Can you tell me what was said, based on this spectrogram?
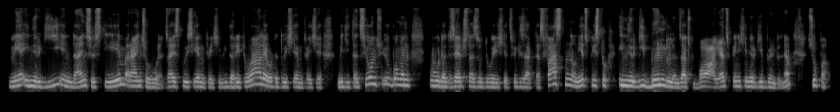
mehr Energie in dein System reinzuholen, sei es durch irgendwelche wieder Rituale oder durch irgendwelche Meditationsübungen oder selbst also durch jetzt wie gesagt das Fasten. Und jetzt bist du Energiebündel und sagst, boah, jetzt bin ich Energiebündel, ja, super.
